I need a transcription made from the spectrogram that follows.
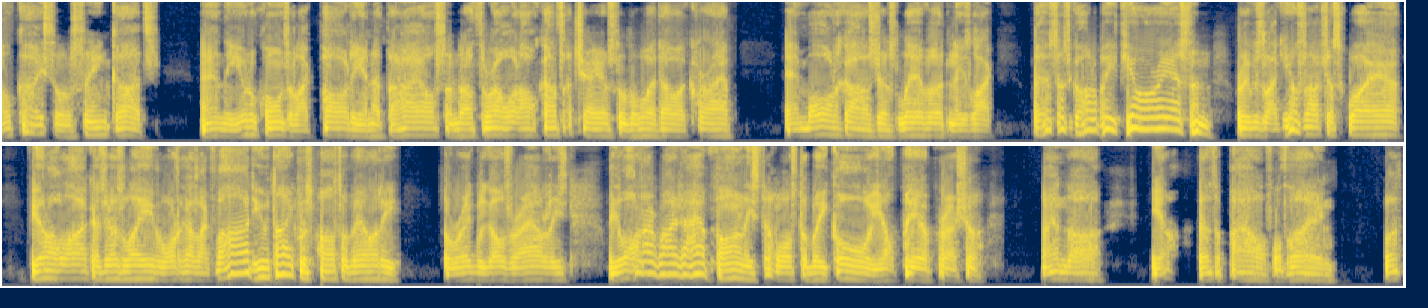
Okay, so the scene cuts. And the unicorns are like partying at the house and they're throwing all kinds of chairs through the window and crap. And Mordecai's just livid and he's like, this is to be furious. And Ruby's like, you're such a square. If you don't like it, just leave. And Mordecai's like, fine, you take responsibility. So Rigby goes around and he's, he wants everybody to have fun. He still wants to be cool, you know, peer pressure. And, uh, you know, that's a powerful thing. But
